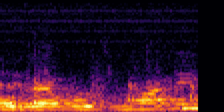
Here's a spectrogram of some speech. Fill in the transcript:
That was Ronnie.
